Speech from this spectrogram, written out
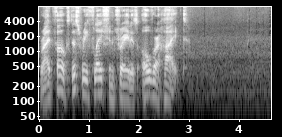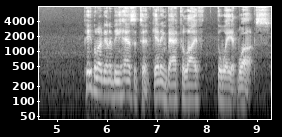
Right, folks, this reflation trade is overhyped. People are going to be hesitant getting back to life the way it was.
